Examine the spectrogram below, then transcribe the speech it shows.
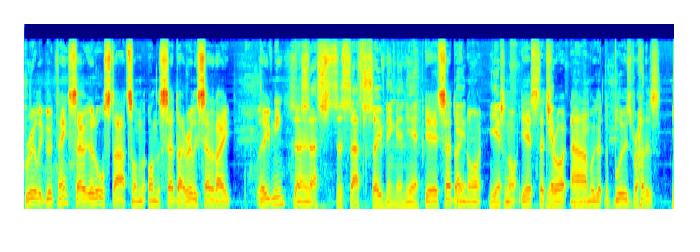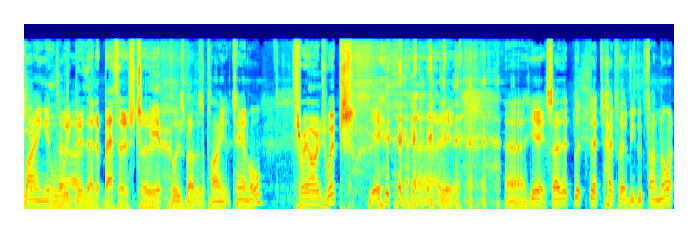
Really good, thanks. So it all starts on on the Saturday, really Saturday evening. so it starts, it starts this evening then, yeah. yeah, Saturday Yeah. night Yep. tonight. Yes, that's Yep. right. Um, We've got the Blues Brothers playing at. Well, we uh, do that at Bathurst too. Yep. Blues Brothers are playing at the Town Hall. Three orange whips. Yeah, uh, yeah, uh, yeah. So that, that, that hopefully that'll be a good fun night.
